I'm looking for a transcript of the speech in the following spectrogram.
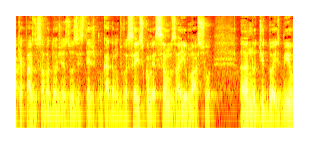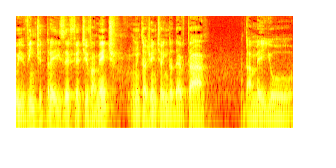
que a paz do Salvador Jesus esteja com cada um de vocês. Começamos aí o nosso ano de 2023 efetivamente. Muita gente ainda deve estar tá, tá meio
